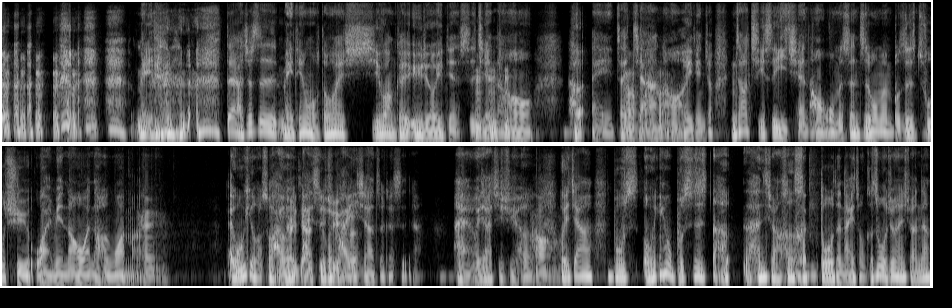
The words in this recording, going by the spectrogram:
每天对啊，就是每天我都会希望可以预留一点时间，然后喝哎在家，然后喝一点酒。你知道，其实以前哈，我们甚至我们不是出去外面，然后玩到很晚嘛？哎，我有时候还会还是会排一下这个时间。哎，回家继续喝。好，回家不是我，因为我不是很很喜欢喝很多的那一种，可是我就很喜欢那样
